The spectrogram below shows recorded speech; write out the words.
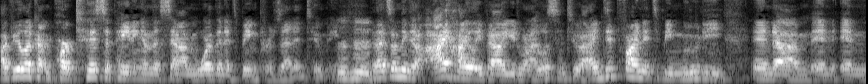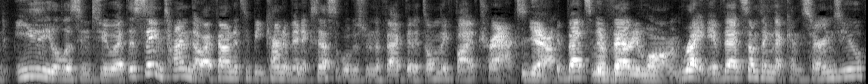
I feel like I'm participating in the sound more than it's being presented to me, Mhm. and that's something that I highly valued when I listened to it. I did find it to be moody and um and and easy to listen to. At the same time, though, I found it to be kind of inaccessible just from the fact that it's only five tracks. Yeah, if that's they're if that- very long. Right. If that's something that concerns you,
